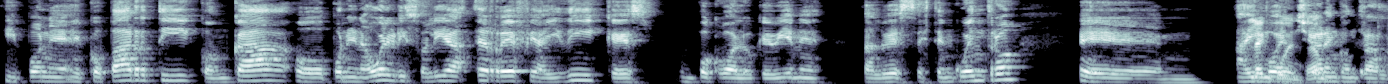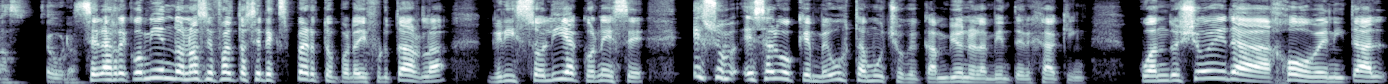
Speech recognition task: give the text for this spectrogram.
y pone Ecoparty con K o pone Nahuel Grisolía RFID, que es un poco a lo que viene tal vez este encuentro, eh, Ahí pueden llegar a encontrarlas, seguro. Se las recomiendo, no hace falta ser experto para disfrutarla. Grisolía con ese. Eso es algo que me gusta mucho que cambió en el ambiente del hacking. Cuando yo era joven y tal,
